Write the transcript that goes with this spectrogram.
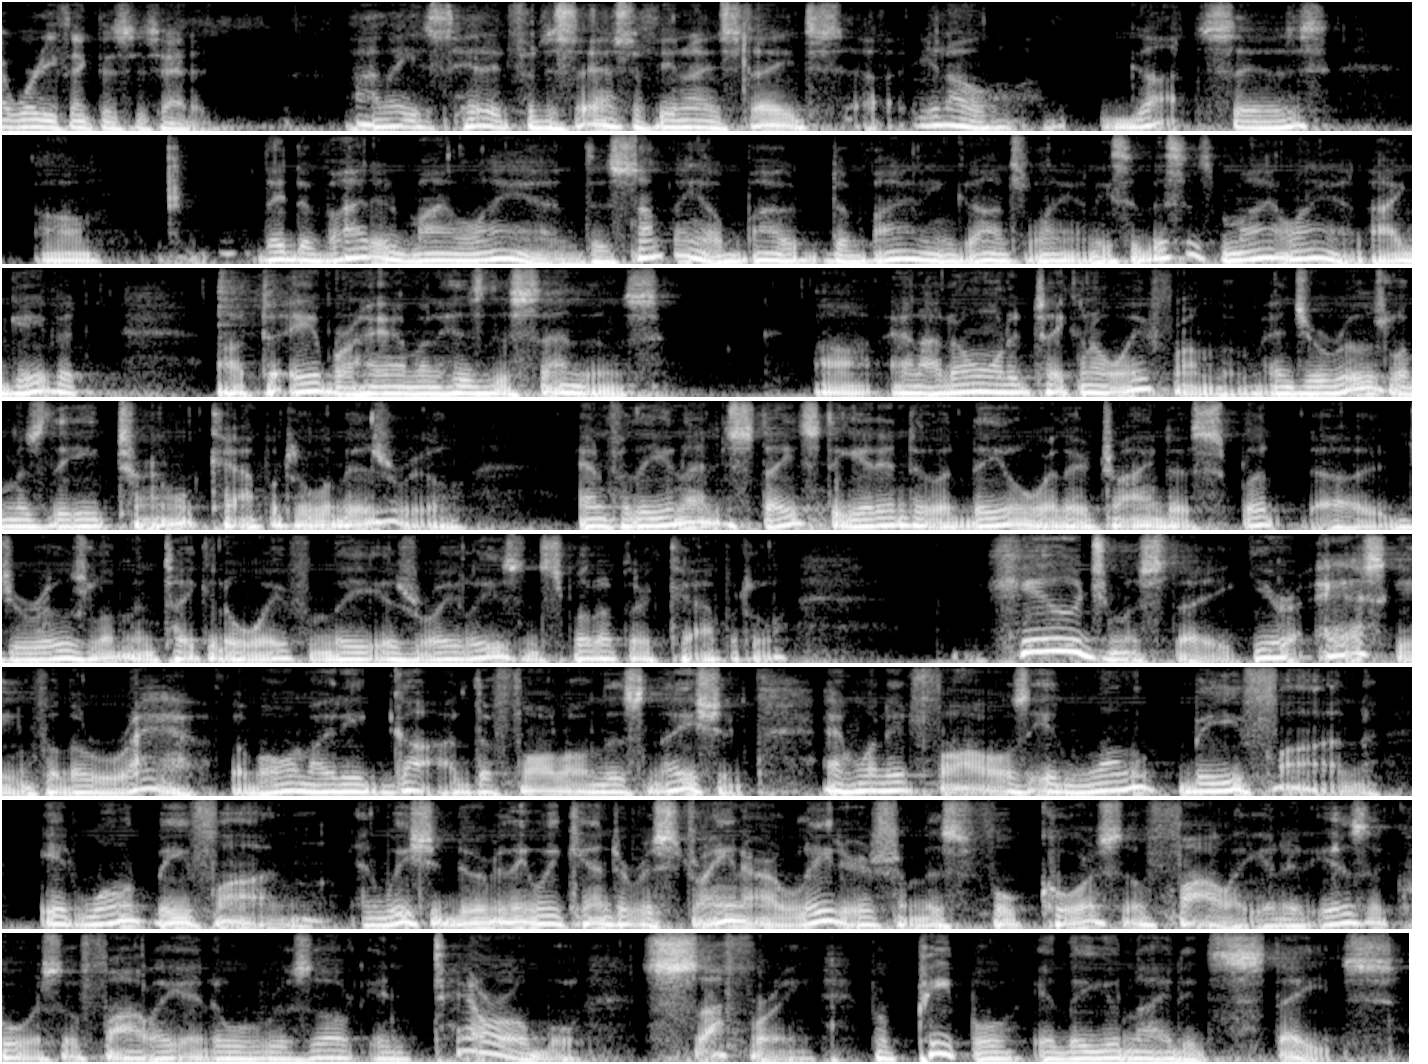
Where do you think this is headed? I think it's headed for disaster for the United States. Uh, you know, God says um, they divided my land. There's something about dividing God's land. He said, this is my land. I gave it uh, to Abraham and his descendants. Uh, and I don't want it taken away from them. And Jerusalem is the eternal capital of Israel. And for the United States to get into a deal where they're trying to split uh, Jerusalem and take it away from the Israelis and split up their capital, huge mistake. You're asking for the wrath of Almighty God to fall on this nation. And when it falls, it won't be fun. It won't be fun. And we should do everything we can to restrain our leaders from this full course of folly. And it is a course of folly, and it will result in terrible suffering for people in the United States.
